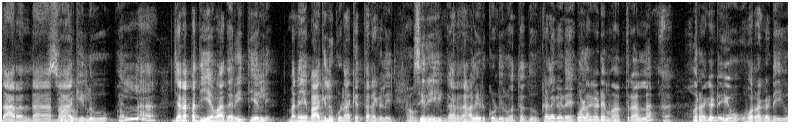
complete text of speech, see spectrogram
ದಾರಂದ ಬಾಗಿಲು ಎಲ್ಲ ಜನಪದೀಯವಾದ ರೀತಿಯಲ್ಲಿ ಮನೆಯ ಬಾಗಿಲು ಕೂಡ ಕೆತ್ತನೆಗಳಿ ಸಿರಿ ಹಿಂಗಾರದ ಹಾಳು ಹಿಡ್ಕೊಂಡಿರುವಂಥದ್ದು. ಕೆಳಗಡೆ ಒಳಗಡೆ ಮಾತ್ರ ಅಲ್ಲ ಹೊರಗಡೆಯು. ಹೊರಗಡೆಯು.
